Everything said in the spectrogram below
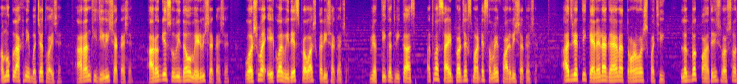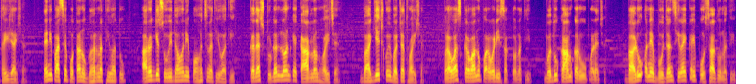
અમુક લાખની બચત હોય છે, આરામથી જીવી શકે છે, આરોગ્ય સુવિધાઓ મેળવી શકે છે, વર્ષમાં એકવાર વિદેશ પ્રવાસ કરી શકે છે, વ્યક્તિગત વિકાસ અથવા સાઇડ પ્રોજેક્ટ્સ માટે સમય ફાળવી શકે છે. આ જ વ્યક્તિ કેનેડા ગયાના ત્રણ વર્ષ પછી લગભગ પાંત્રીસ વર્ષનો થઈ જાય છે. તેની પાસે પોતાનું ઘર નથી હોતું, આરોગ્ય સુવિધાઓની પહોંચ નથી હોતી, કદાચ સ્ટુડન્ટ લોન કે કાર લોન હોય છે. ભાગ્યે જ કોઈ બચત હોય છે. પ્રવાસ કરવાનું પરવડી શકતો નથી. વધુ કામ કરવું પડે છે. ભાડું અને ભોજન સિવાય કંઈ પોસાતું નથી.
